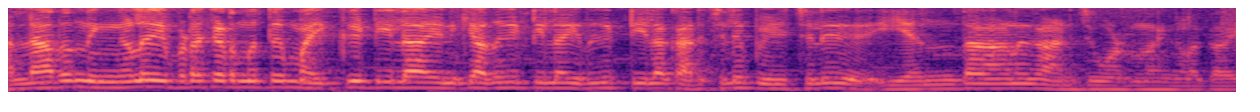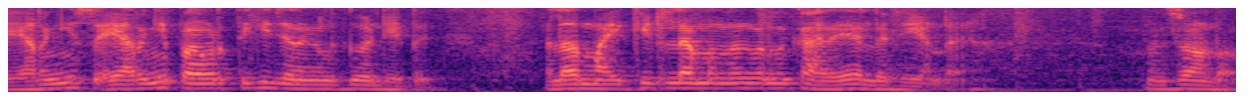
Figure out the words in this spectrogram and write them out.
അല്ലാതെ നിങ്ങൾ ഇവിടെ കിടന്നിട്ട് മൈക്ക് കിട്ടിയില്ല എനിക്ക് അത് കിട്ടിയില്ല ഇത് കിട്ടിയില്ല കരച്ചിൽ പിഴിച്ചിൽ എന്താണ് കാണിച്ചു കൊടുക്കുന്നത് നിങ്ങളൊക്കെ? ഇറങ്ങി ഇറങ്ങി പ്രവർത്തിക്ക് ജനങ്ങൾക്ക് വേണ്ടിയിട്ട്. അല്ലാതെ മൈക്ക് കിട്ടില്ല എന്ന് പറഞ്ഞ് കരയല്ല ചെയ്യേണ്ടത് മനസ്സിലാവുണ്ടോ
